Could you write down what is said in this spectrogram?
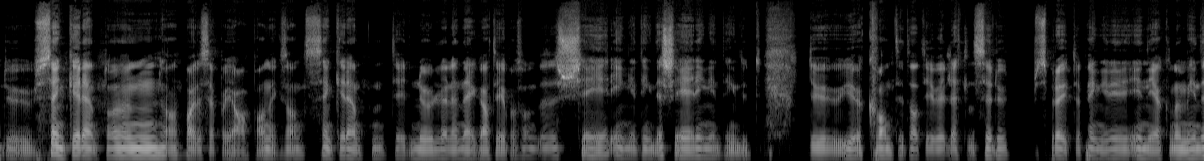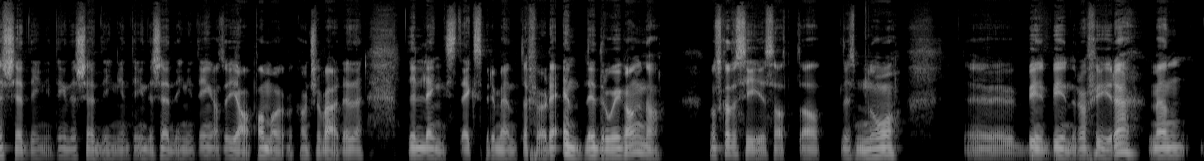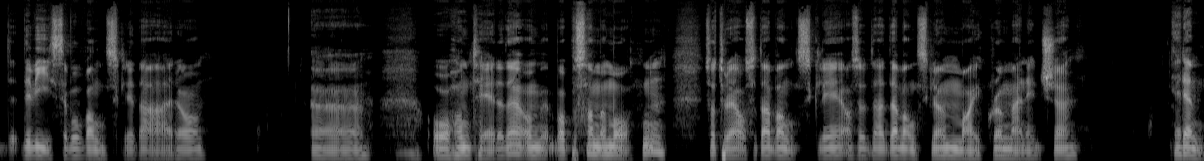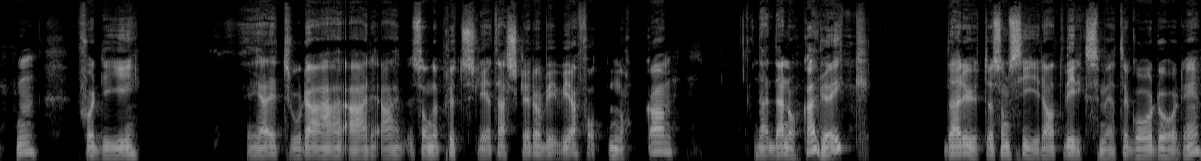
du, senker renten Bare se på Japan. ikke sant? Senker renten til null eller negativ og sånn. Det skjer ingenting. Det skjer ingenting. Du, du, gjør kvantitative lettelser. Du sprøyter penger inn i økonomien. Det skjedde ingenting, det skjedde ingenting, det skjedde ingenting. Altså Japan må kanskje være det, det lengste eksperimentet før det endelig dro i gang, da. Nå skal det sies at, at liksom nå begynner begynner å fyre, men det, det viser hvor vanskelig det er å å håndtere det. Og, på samme måten så tror jeg også det er vanskelig, altså det, det er vanskelig å micromanage renten, fordi jeg tror det er, er, er sånne plutselige terskler, og vi, vi har fått nok av det, det er nok av røyk der ute som sier at virksomheter går dårlig,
